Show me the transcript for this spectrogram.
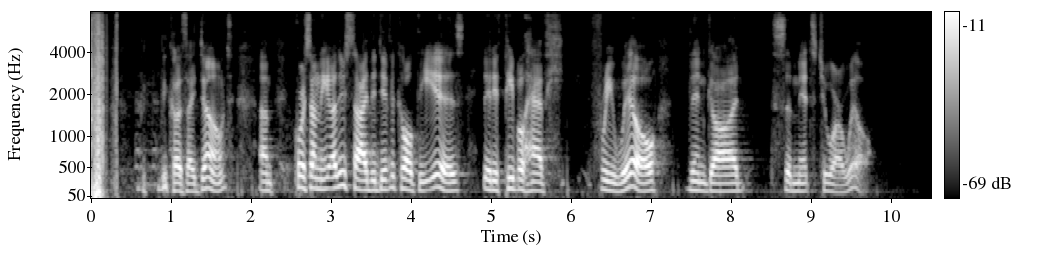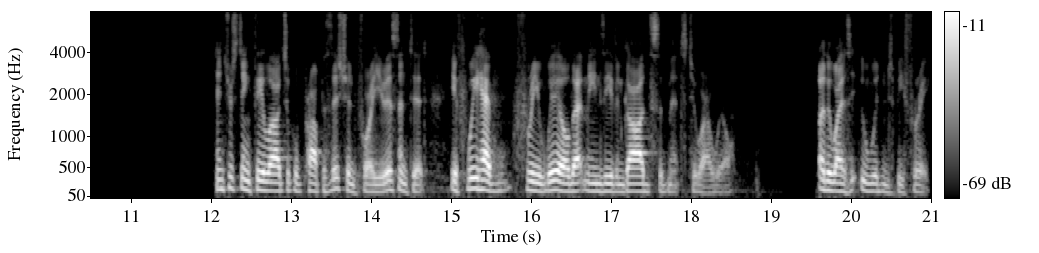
because I don't. Um, of course, on the other side, the difficulty is that if people have free will, then God submits to our will. Interesting theological proposition for you, isn't it? If we have free will, that means even God submits to our will. Otherwise, it wouldn't be free.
